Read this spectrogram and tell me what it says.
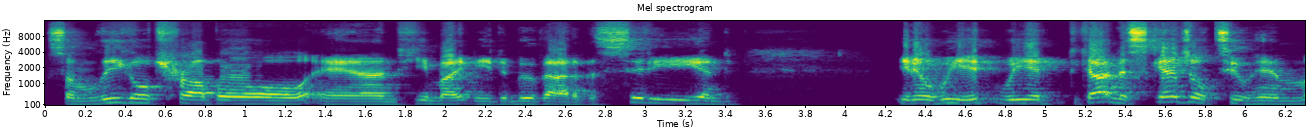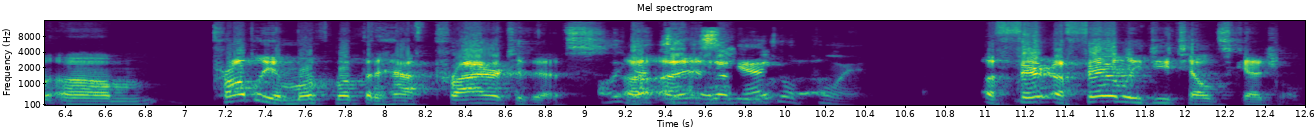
some legal trouble, and he might need to move out of the city. And you know, we had, we had gotten a schedule to him um, probably a month, month and a half prior to this. Oh, got Uh, to the and a- schedule point. a, fair, a fairly detailed schedule.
